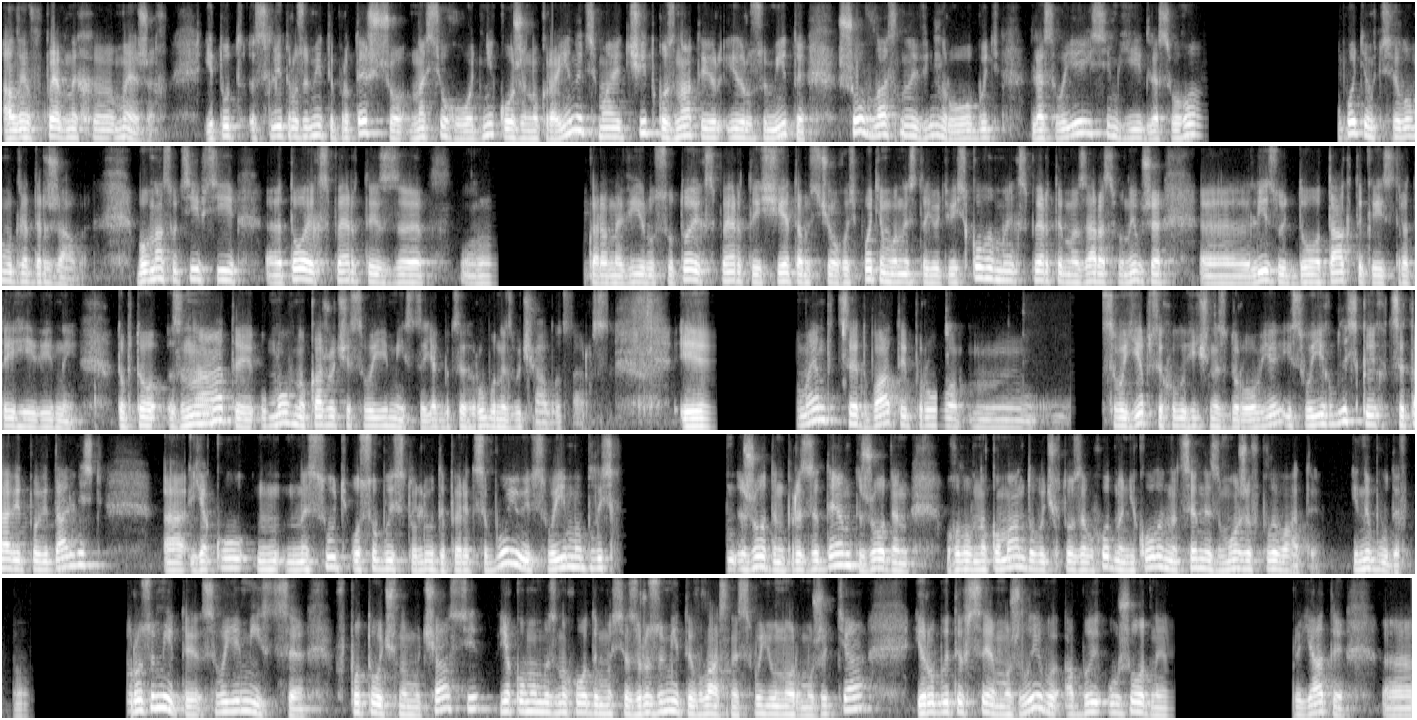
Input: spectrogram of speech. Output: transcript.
Але в певних е, межах. І тут слід розуміти про те, що на сьогодні кожен українець має чітко знати і, розуміти, що власне він робить для своєї сім'ї, для свого і потім в цілому для держави. Бо в нас оці всі е, то експерти з е, коронавірусу, то експерти ще там з чогось. Потім вони стають військовими експертами. Зараз вони вже е, лізуть до тактики і стратегії війни. Тобто, знати, умовно кажучи, своє місце, як би це грубо не звучало зараз. І момент це дбати про м, своє психологічне здоров'я і своїх близьких. Це та відповідальність, е, яку несуть особисто люди перед собою і своїми близькими. Жоден президент, жоден головнокомандувач, хто завгодно ніколи на це не зможе впливати і не буде впливати. Розуміти своє місце в поточному часі, в якому ми знаходимося, зрозуміти власне свою норму життя і робити все можливе, аби у жодний сприяти е,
